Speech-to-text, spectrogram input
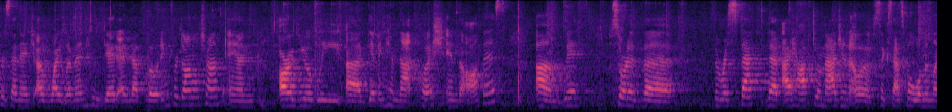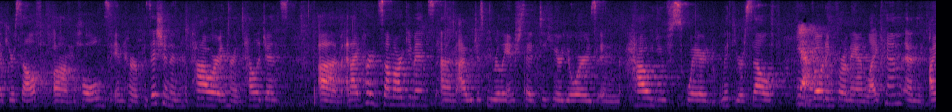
percentage of white women who did end up voting for Donald Trump and arguably uh, giving him that push into office um, with sort of the the respect that I have to imagine a successful woman like yourself um, holds in her position, in her power, in her intelligence. Um, and I've heard some arguments, and I would just be really interested to hear yours and how you've squared with yourself Yeah. voting for a man like him. And I,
